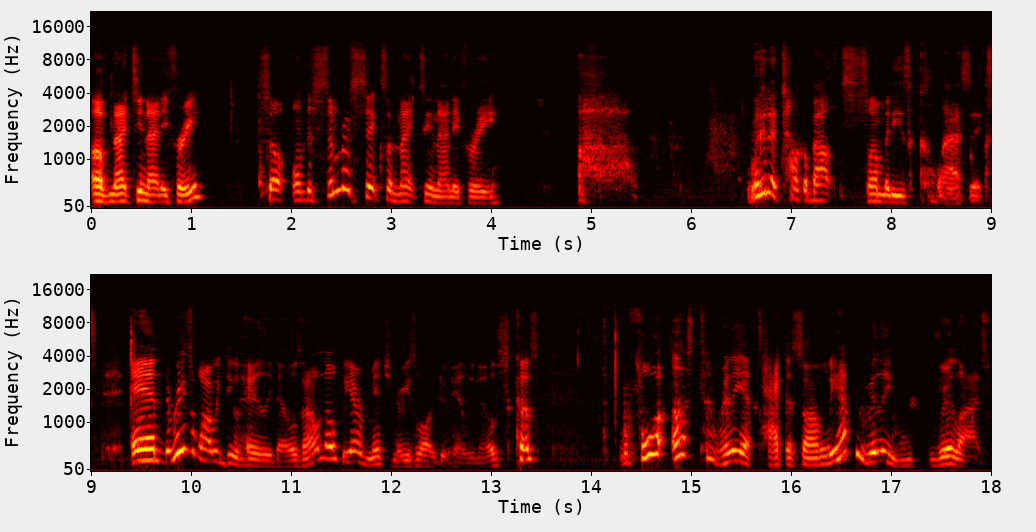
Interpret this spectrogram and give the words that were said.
of 1993. So on December 6th of 1993, ah, we're gonna talk about some of these classics. And the reason why we do Haley Knows, I don't know if we ever mentioned the reason why we do Haley Knows, because for us to really attack a song, we have to really realize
